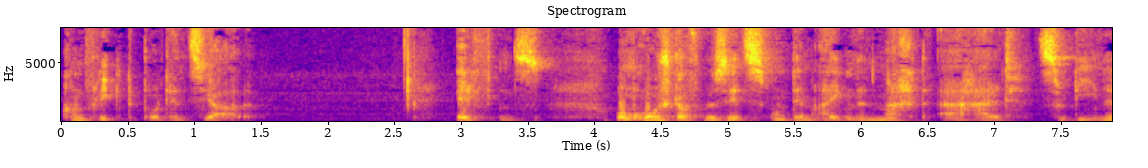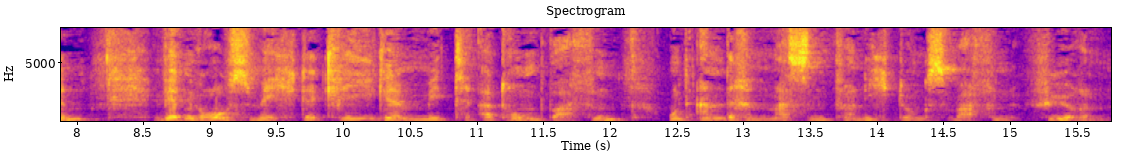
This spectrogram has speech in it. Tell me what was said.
Konfliktpotenzial. Elftens. Um Rohstoffbesitz und dem eigenen Machterhalt zu dienen, werden Großmächte Kriege mit Atomwaffen und anderen Massenvernichtungswaffen führen.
